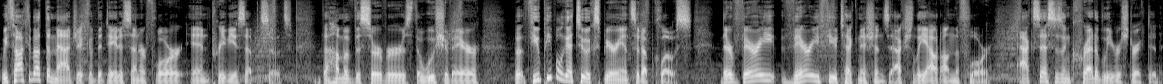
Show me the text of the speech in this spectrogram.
We've talked about the magic of the data center floor in previous episodes the hum of the servers, the whoosh of air, but few people get to experience it up close. There are very, very few technicians actually out on the floor. Access is incredibly restricted.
